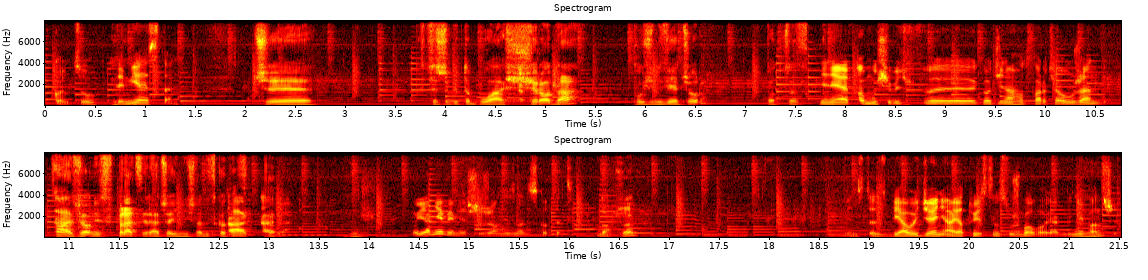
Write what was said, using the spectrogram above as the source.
W końcu tym jestem. Czy chcesz, żeby to była środa? Późny wieczór? Podczas... Nie, nie, to musi być w y, godzinach otwarcia urzędu. A, że on jest w pracy raczej niż na dyskotece. Tak, tak. Bo ja nie wiem jeszcze, że on jest na dyskotece. Dobrze. Więc to jest biały dzień, a ja tu jestem służbowo, jakby nie Mhm. patrzeć.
